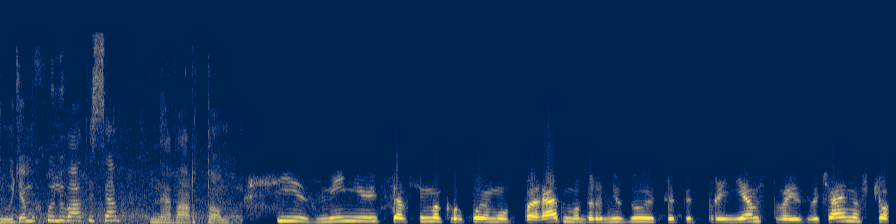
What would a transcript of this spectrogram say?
людям хвилюватися не варто. всі змінюються, всі ми крокуємо вперед, модернізуються підприємства, і звичайно, що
